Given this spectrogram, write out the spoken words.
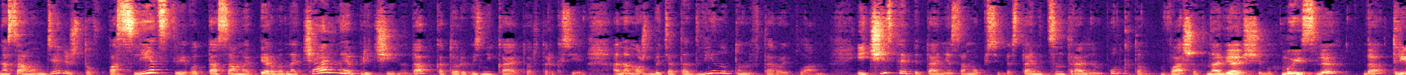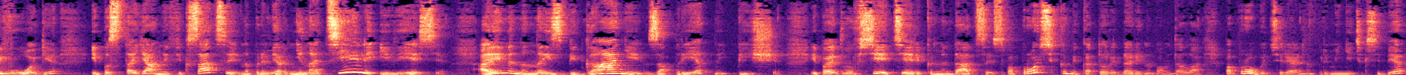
на самом деле, что впоследствии вот та самая первоначальная причина, да, по которой возникает орторексия, она может быть отодвинута на второй план. И чистое питание само по себе станет центральным пунктом ваших навязчивых мыслях, да, тревоги и постоянной фиксации, например, не на теле и весе, а именно на избегании запретной пищи. И поэтому все те рекомендации с вопросиками, которые Дарина вам дала, попробуйте реально применить к себе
